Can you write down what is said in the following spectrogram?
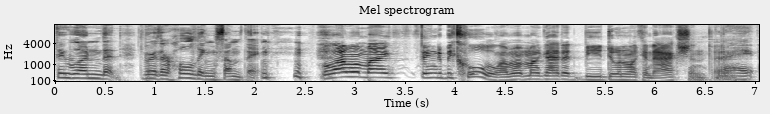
through one that where they're holding something. well, I want my thing to be cool. I want my guy to be doing like an action thing. right.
